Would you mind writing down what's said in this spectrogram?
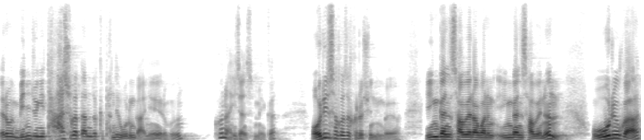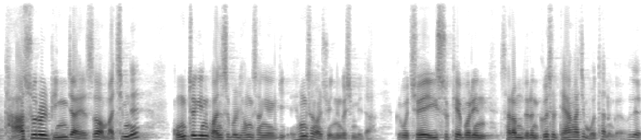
여러분 민중이 다수가 따른다고 반드시 옳은 거 아니에요, 여러분? 그건 아니지 않습니까? 어리석어서 그럴 수 있는 거예요. 인간 사회라고 하는 인간 사회는 오류가 다수를 빙자해서 마침내 공적인 관습을 형성할 수 있는 것입니다. 그리고 죄에 익숙해 버린 사람들은 그것을 대항하지 못하는 거예요. 근데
